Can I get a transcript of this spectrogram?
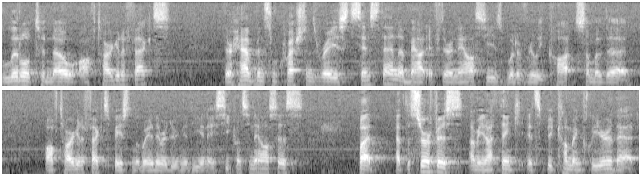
little to no off-target effects. There have been some questions raised since then about if their analyses would have really caught some of the off-target effects based on the way they were doing the DNA sequence analysis. But at the surface, I mean, I think it's becoming clear that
